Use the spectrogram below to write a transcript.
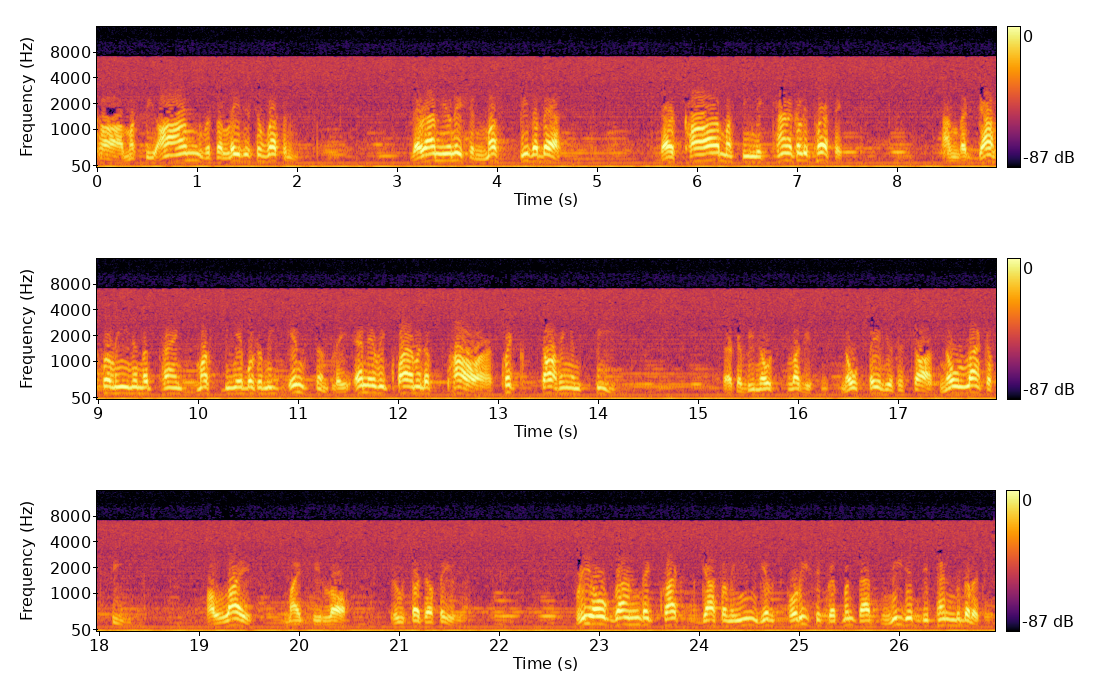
car must be armed with the latest of weapons. Their ammunition must be the best. Their car must be mechanically perfect. And the gasoline in the tank must be able to meet instantly any requirement of power, quick starting, and speed. There can be no sluggishness, no failure to start, no lack of speed. A life might be lost through such a failure. Rio Grande cracked gasoline gives police equipment that needed dependability.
